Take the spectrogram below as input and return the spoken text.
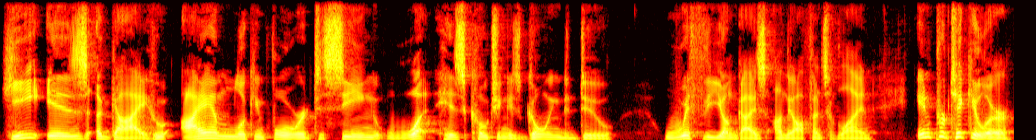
He is a guy who I am looking forward to seeing what his coaching is going to do with the young guys on the offensive line. In particular,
